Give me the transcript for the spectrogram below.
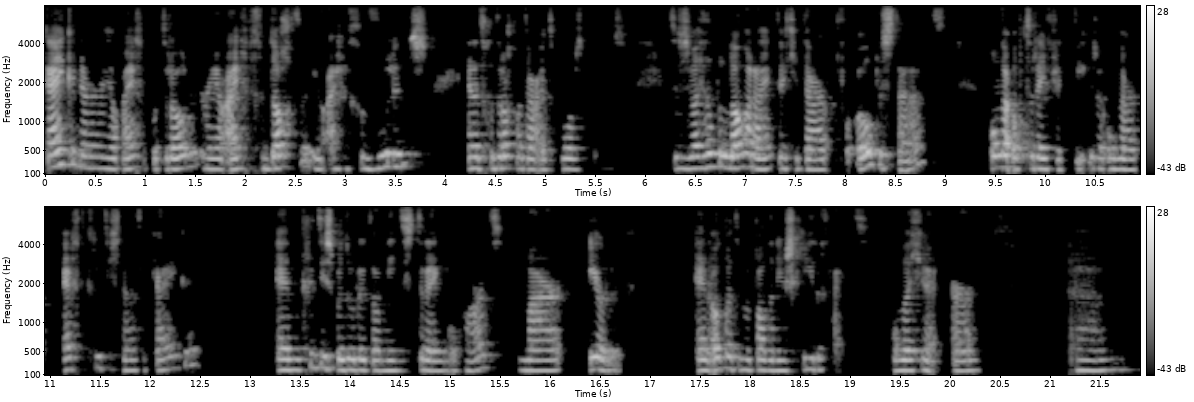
kijken naar jouw eigen patronen, naar jouw eigen gedachten, jouw eigen gevoelens en het gedrag wat daaruit voortkomt. Het is wel heel belangrijk dat je daarvoor open staat om daarop te reflecteren, om daar echt kritisch naar te kijken. En kritisch bedoel ik dan niet streng of hard, maar eerlijk. En ook met een bepaalde nieuwsgierigheid. Omdat je er, um,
